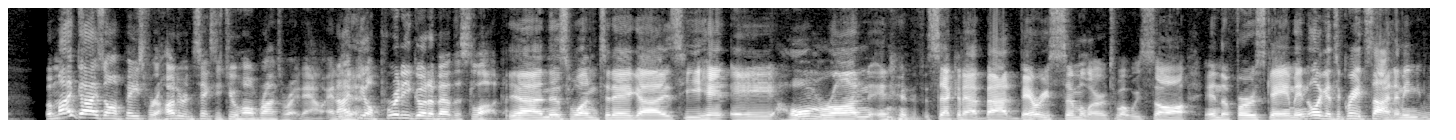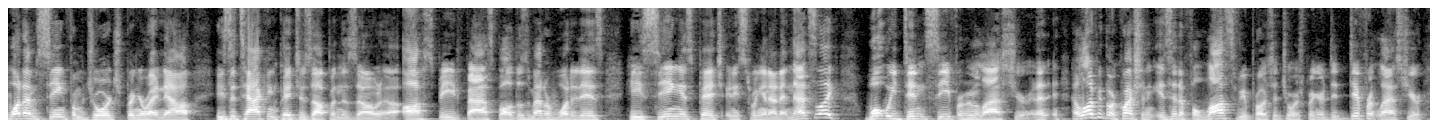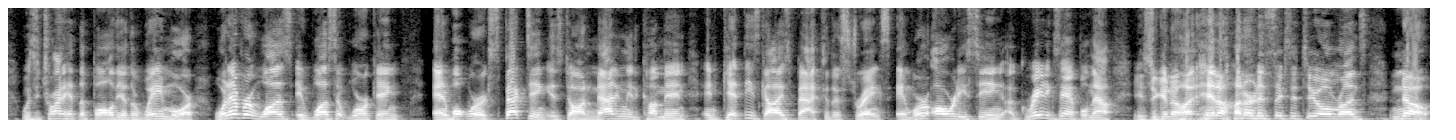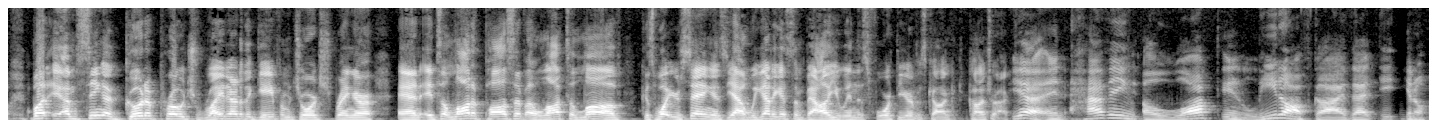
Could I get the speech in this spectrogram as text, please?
But my guy's on pace for 162 home runs right now, and I feel pretty good about the slug. Yeah, and this one today, guys, he hit a home run in second at bat, very similar to what we saw in the first game. And look, it's a great sign. I mean, what I'm seeing from George Springer right now, he's attacking pitches up in the zone, uh, off speed, fastball, doesn't matter what it is. He's seeing his pitch and he's swinging at it. And that's like what we didn't see from him last year. And a lot of people are questioning is it a philosophy approach that George Springer did different last year? Was he trying to hit the ball the other way more? Whatever it was, it wasn't working. And what we're expecting is Don Mattingly to come in and get these guys back to their strengths. And we're already seeing a great example now. Is he going to hit 162 home runs? No. But I'm seeing a good approach right out of the gate from George Springer. And it's a lot of positive and a lot to love because what you're saying is, yeah, we got to get some value in this fourth year of his con- contract. Yeah. And having a locked in leadoff guy that, you know,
